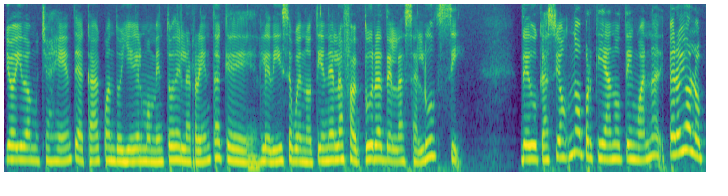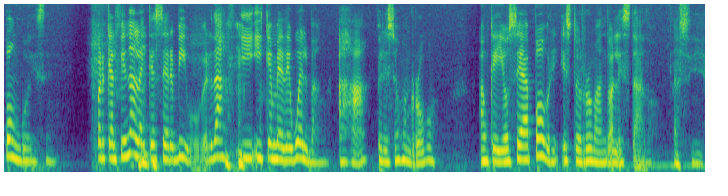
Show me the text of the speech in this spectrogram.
Yo he ido a mucha gente acá cuando llega el momento de la renta que le dice, bueno, ¿tiene las facturas de la salud? Sí. De educación, no, porque ya no tengo a nadie. Pero yo lo pongo, dicen. Porque al final hay que ser vivo, ¿verdad? Y, y que me devuelvan. Ajá, pero eso es un robo. Aunque yo sea pobre, estoy robando al Estado. Así es.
